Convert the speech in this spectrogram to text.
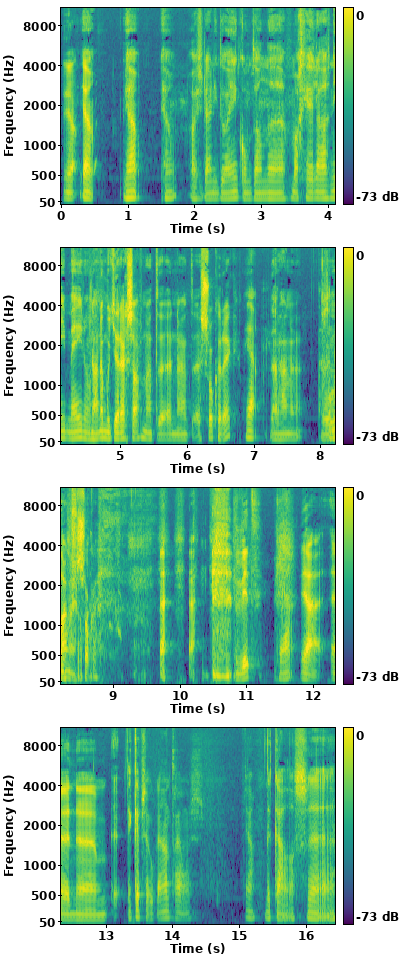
Ja. Ja, ja, ja. Als je daar niet doorheen komt, dan mag je helaas niet meedoen. Nou, dan moet je rechtsaf naar het, naar het sokkenrek. Ja. Daar hangen Genoeg lange sokken. sokken. Wit. ja, Ja, en ehm, ik heb ze ook aan trouwens. Ja, de Kalas eh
